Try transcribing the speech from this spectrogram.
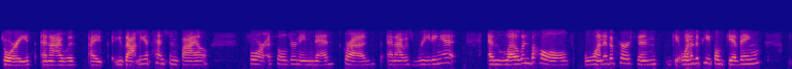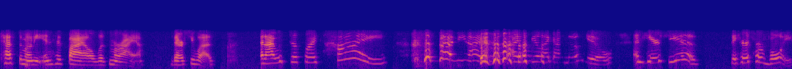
stories, and I was I you got me a pension file for a soldier named Ned Scruggs, and I was reading it, and lo and behold, one of the persons, one of the people giving testimony in his file was Mariah. There she was and I was just like, "Hi." I mean, I I feel like I know you, and here she is. Here's her voice.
